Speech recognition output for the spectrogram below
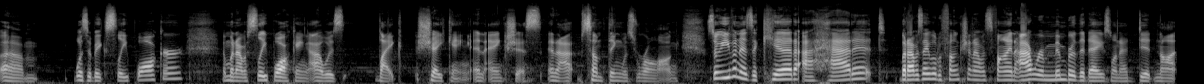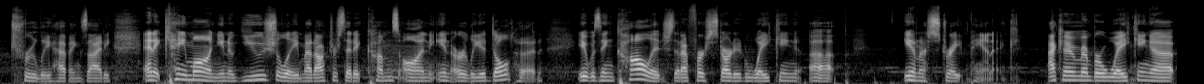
um, was a big sleepwalker, and when I was sleepwalking, I was like shaking and anxious and I, something was wrong. So even as a kid, I had it, but I was able to function. I was fine. I remember the days when I did not truly have anxiety. And it came on, you know, usually my doctor said it comes on in early adulthood. It was in college that I first started waking up in a straight panic. I can remember waking up,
